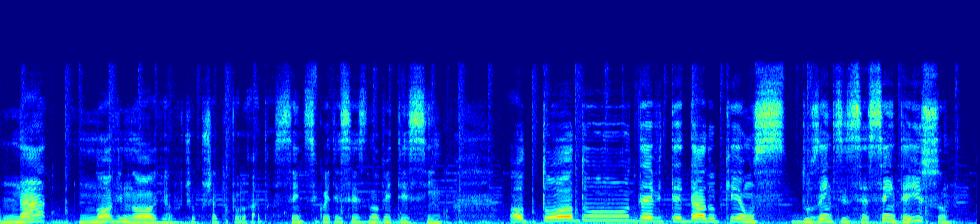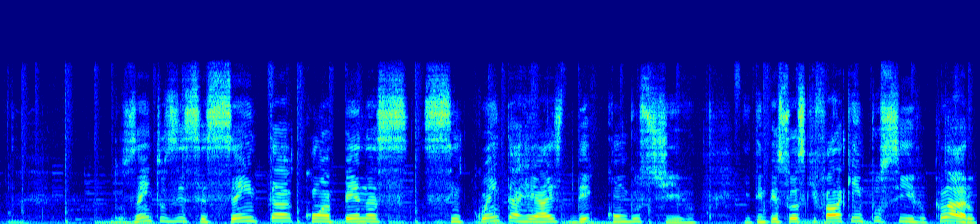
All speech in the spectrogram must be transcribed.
na 99. Deixa eu puxar aqui pro lado. 156,95. Ao todo deve ter dado o que? Uns 260, é isso? 260 com apenas 50 reais de combustível. E tem pessoas que falam que é impossível. Claro,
